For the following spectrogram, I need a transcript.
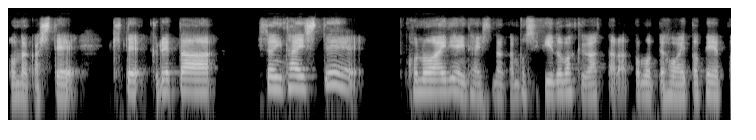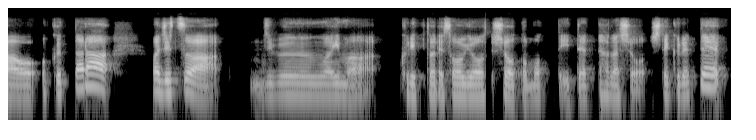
をなんかしてきてくれた人に対して、このアイディアに対してなんかもしフィードバックがあったらと思ってホワイトペーパーを送ったら、まあ、実は自分は今クリプトで創業しようと思っていてって話をしてくれて、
